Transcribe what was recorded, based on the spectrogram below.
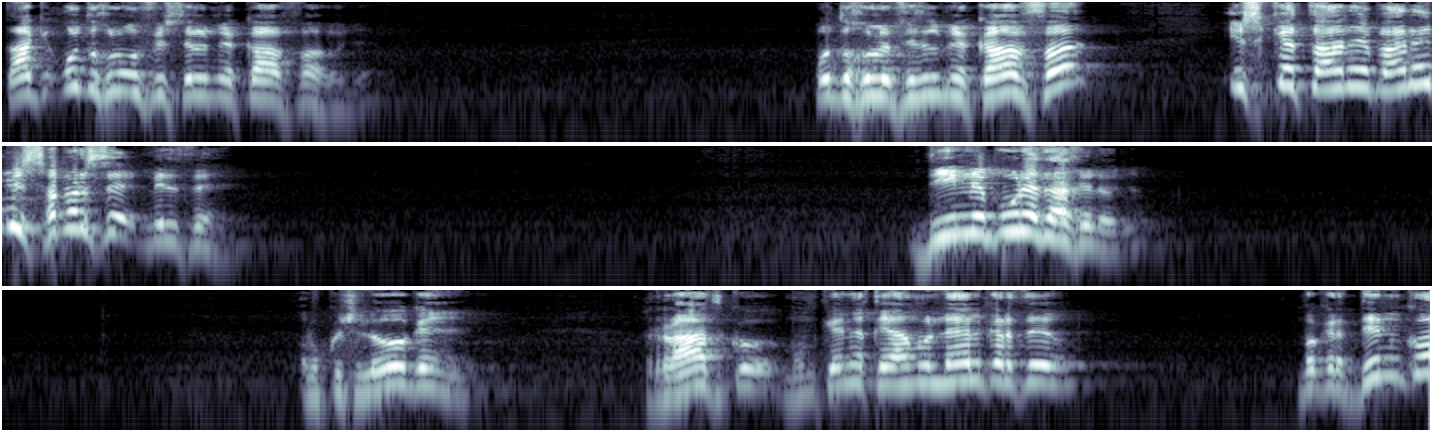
تاکہ ادخلو فصل میں کافہ ہو جائے۔ ادخلو فصل میں کافہ، اس کے تانے بانے بھی صبر سے ملتے ہیں۔ دین میں پورے داخل ہو جائے۔ اور کچھ لوگ ہیں، رات کو ممکن ہے قیام اللیل کرتے ہو مگر دن کو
